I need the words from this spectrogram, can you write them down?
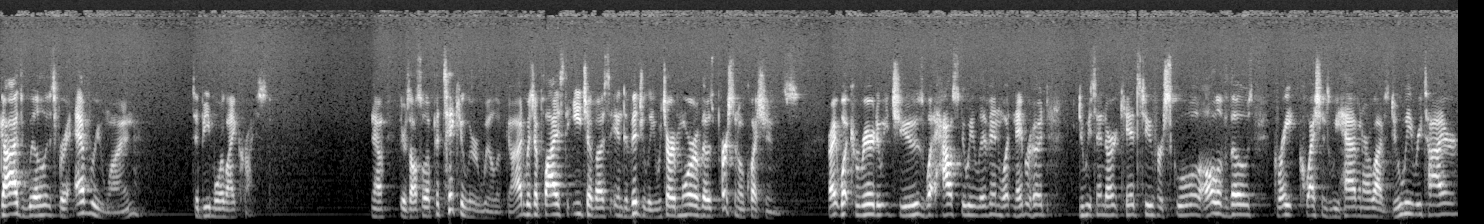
God's will is for everyone to be more like Christ. Now, there's also a particular will of God, which applies to each of us individually, which are more of those personal questions, right? What career do we choose? What house do we live in? What neighborhood do we send our kids to for school? All of those great questions we have in our lives. Do we retire?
